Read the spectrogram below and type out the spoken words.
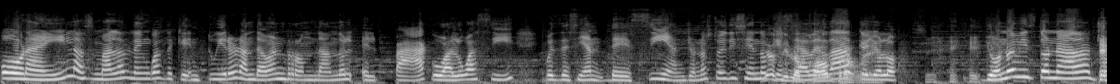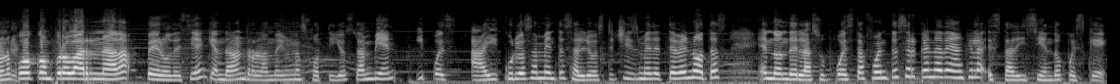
por ahí las malas lenguas de que en Twitter andaban rondando el, el pack o algo así, pues decían, decían, yo no estoy diciendo Yo que sí sea verdad, que yo lo, Sí. yo no he visto nada, yo no puedo comprobar nada, pero decían que andaban rolando ahí unas fotillos también y pues ahí curiosamente salió este chisme de TV Notas en donde la supuesta fuente cercana de Ángela está diciendo pues que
